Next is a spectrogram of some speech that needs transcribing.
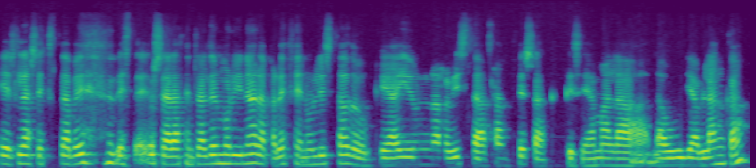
es la sexta vez, este, o sea, la central del Morinar aparece en un listado que hay en una revista francesa que se llama La, la Ulla Blanca,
